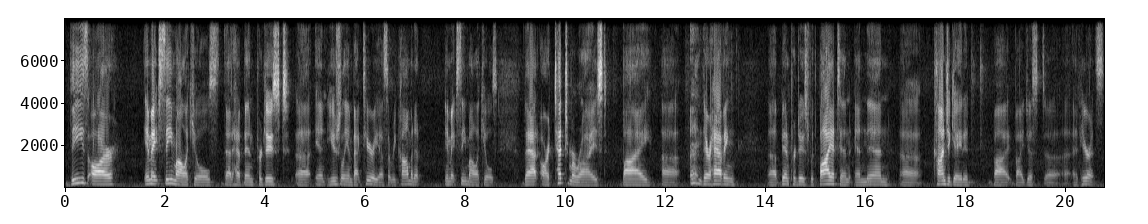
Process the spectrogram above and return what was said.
These are MHC molecules that have been produced uh, in, usually in bacteria, so recombinant MHC molecules that are tetramerized by uh, their having uh, been produced with biotin and then uh, conjugated by, by just uh, adherence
